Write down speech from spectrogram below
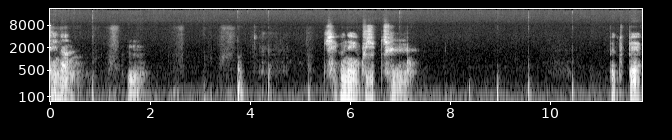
세난 음. 최근에 97 백투백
